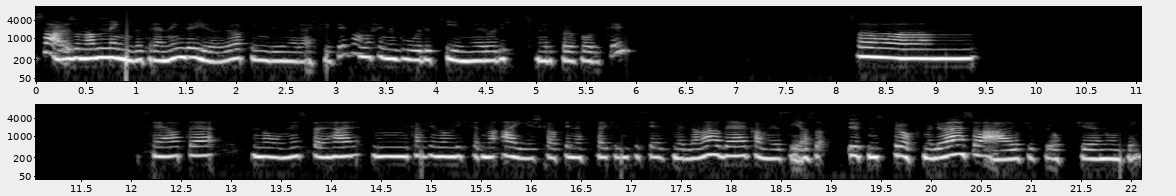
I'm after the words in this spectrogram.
Så er det sånn at Mengdetrening det gjør jo at ting blir mer effektivt. Man må finne gode rutiner og rytmer for å få det til. Så um, ser jeg at det, Naomi spør her um, vi kan si noe om viktigheten av eierskap i nettverket rundt disse hjelpemidlene. og Det kan vi jo si. Altså, uten språkmiljøet så er jo ikke språk uh, noen ting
